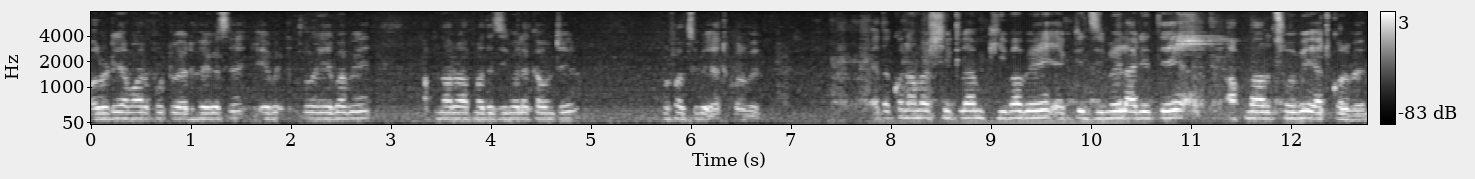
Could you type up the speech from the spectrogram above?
অলরেডি আমার ফটো অ্যাড হয়ে গেছে তো এভাবে আপনারা আপনাদের জিমেল অ্যাকাউন্টের প্রোফাইল ছবি অ্যাড করবেন। এতক্ষণ আমরা শিখলাম কীভাবে একটি জিমেল আইডিতে আপনার ছবি অ্যাড করবেন।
